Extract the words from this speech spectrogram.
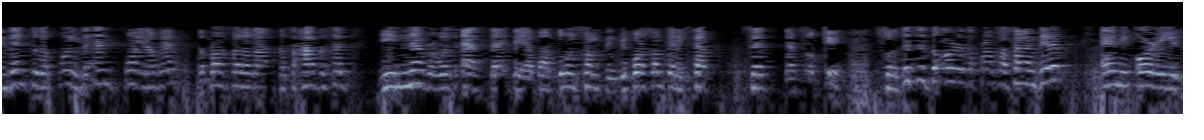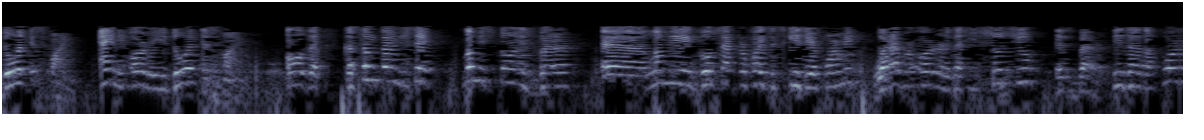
And then to the point, the end point of it, the Prophet, ﷺ, the Sahaba said, he never was asked that day about doing something before something except said, that's okay. So this is the order the Prophet ﷺ did it. Any order you do it is fine. Any order you do it is fine. All the, because sometimes you say, let me stone is better. Uh, let me go sacrifice. It's easier for me. Whatever order that you suits you is better. These are the four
